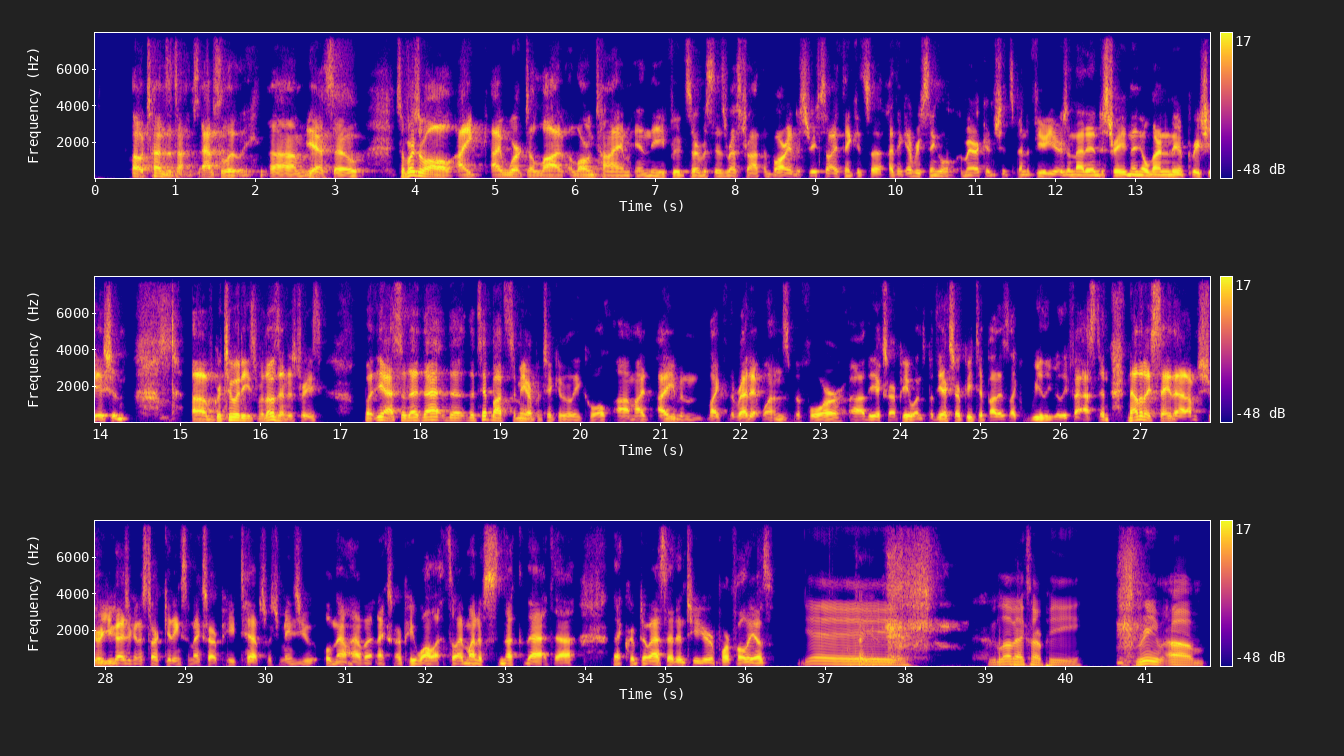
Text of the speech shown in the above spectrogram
Oh, tons of times, absolutely. Um, yeah. So, so first of all, I I worked a lot, a long time in the food services, restaurant, and bar industry. So I think it's a, I think every single American should spend a few years in that industry, and then you'll learn the appreciation of gratuities for those industries but yeah, so that that the the tip bots to me are particularly cool. Um, I I even liked the Reddit ones before uh, the XRP ones, but the XRP tip bot is like really really fast. And now that I say that, I'm sure you guys are going to start getting some XRP tips, which means you will now have an XRP wallet. So I might have snuck that uh, that crypto asset into your portfolios. Yay! we love XRP. Dream. Um,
